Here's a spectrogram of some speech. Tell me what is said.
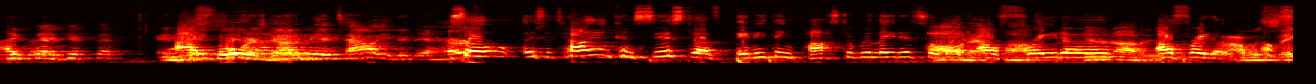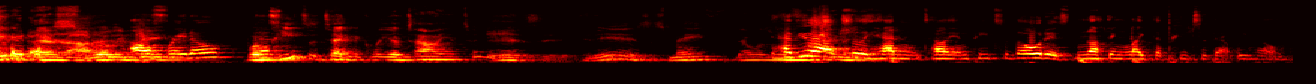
I Get that, agree. get that. And I this store has got to be Italian. Did it hurt? So, is Italian consist of anything pasta related? So, All like. Alfredo, Get it out of here. Alfredo. I would say Alfredo. that that's really big. Alfredo? But That's- pizza technically Italian too. Is it? It is. It's made. That was. Have you actually had an Italian pizza though? It is nothing like the pizza that we know.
